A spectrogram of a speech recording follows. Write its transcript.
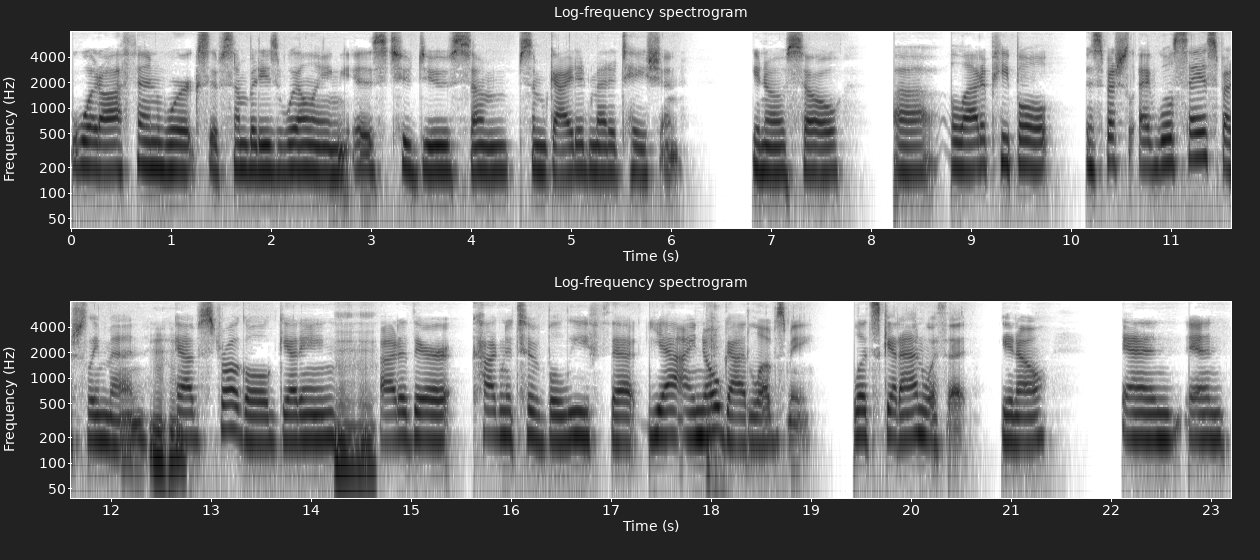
what often works if somebody's willing is to do some some guided meditation you know? So uh, a lot of people especially i will say especially men Mhm. have struggle getting hmm out of their cognitive belief that yeah i know god loves me. Let's get on with it you know? And and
